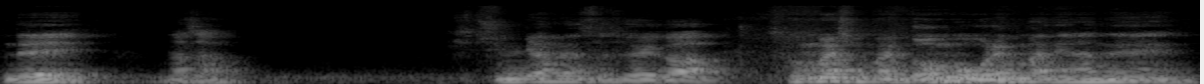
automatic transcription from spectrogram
근데 맞아. 준비하면서 저희가 정말 정말 너무 오랜만에 하는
